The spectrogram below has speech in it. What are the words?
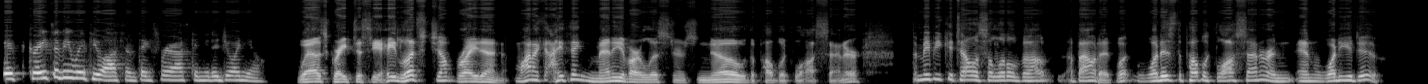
It's great to be with you, Austen. Thanks for asking me to join you. Well, it's great to see you. Hey, let's jump right in. Monica, I think many of our listeners know the Public Law Center, but maybe you could tell us a little about, about it. What what is the Public Law Center and, and what do you do?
